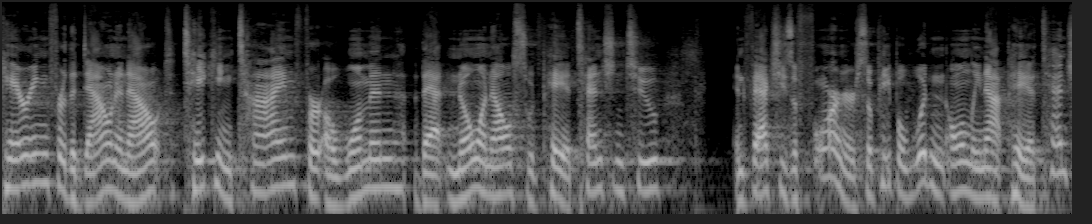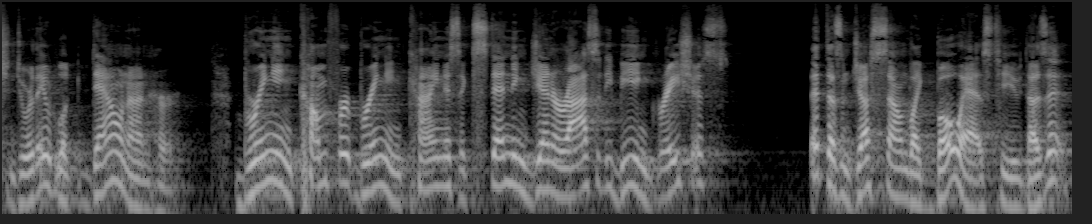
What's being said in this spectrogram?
Caring for the down and out, taking time for a woman that no one else would pay attention to. In fact, she's a foreigner, so people wouldn't only not pay attention to her, they would look down on her. Bringing comfort, bringing kindness, extending generosity, being gracious. That doesn't just sound like Boaz to you, does it?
